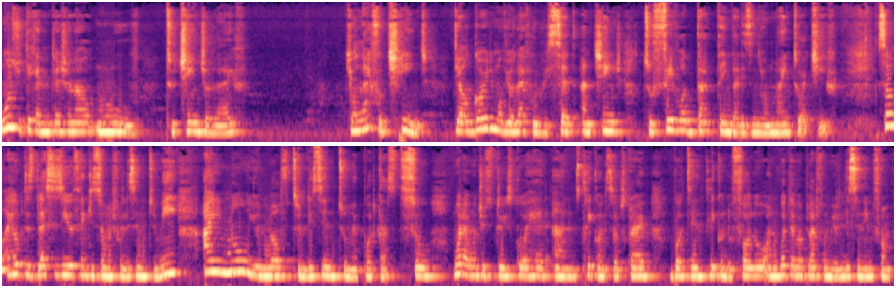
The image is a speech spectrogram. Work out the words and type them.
Once you take an intentional move to change your life, your life will change. The algorithm of your life will reset and change to favor that thing that is in your mind to achieve. So I hope this blesses you. Thank you so much for listening to me. I know you love to listen to my podcast. So what I want you to do is go ahead and click on the subscribe button, click on the follow on whatever platform you're listening from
